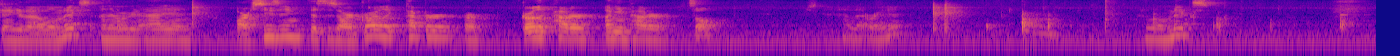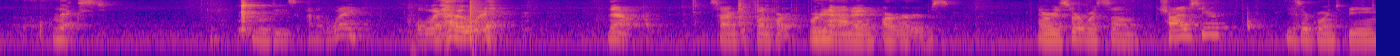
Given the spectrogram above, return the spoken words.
gonna give that a little mix, and then we're gonna add in our seasoning. This is our garlic pepper, or garlic powder, onion powder, salt. Just gonna add that right in. A little mix. Next, move these out of the way, all the way out of the way. Now, it's time for the fun part. We're gonna add in our herbs. And we're gonna start with some chives here. These are going to be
